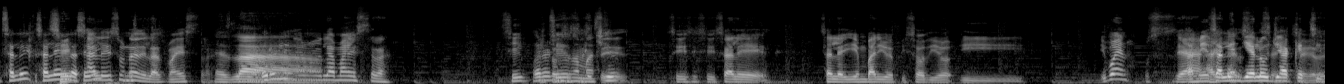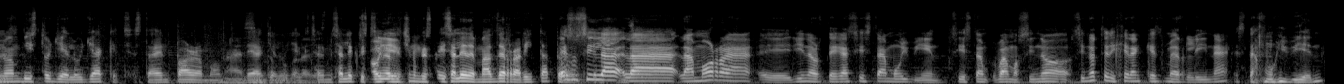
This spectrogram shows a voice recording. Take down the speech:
¿Sale, sale Sí. en la serie? Sale, es una de las maestras. Es Órale, la... la maestra. Sí, es más este, sí, sí, sí, sale, sale ahí en varios episodios y, y bueno, pues ya También hay- sale en se- Yellow Jackets, si no han visto Yellow Jackets, está en Paramount. Ah, sí, Vean tampoco Yellow Jackets. También sale Cristina. Ricci, que ahí sale de más de rarita, pero... Eso sí, la, la, la morra eh, Gina Ortega sí está muy bien. Sí está, vamos, si no, si no te dijeran que es Merlina, está muy bien.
